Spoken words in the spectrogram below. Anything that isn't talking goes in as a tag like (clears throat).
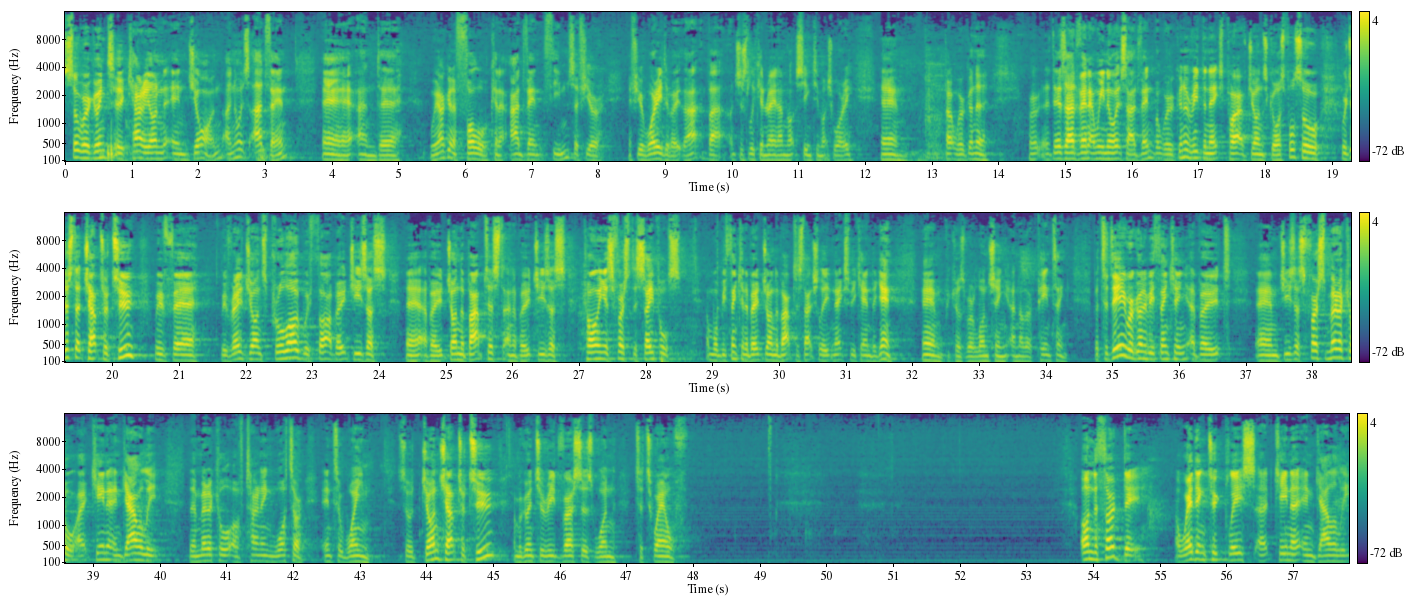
So we're going to carry on in John. I know it's Advent, uh, and uh, we are going to follow kind of Advent themes. If you're if you're worried about that, but just looking around, I'm not seeing too much worry. Um, but we're going to. It is Advent, and we know it's Advent, but we're going to read the next part of John's Gospel. So we're just at chapter two. We've uh, we've read John's prologue. We've thought about Jesus, uh, about John the Baptist, and about Jesus calling his first disciples. And we'll be thinking about John the Baptist actually next weekend again, um, because we're launching another painting. But today we're going to be thinking about um, Jesus' first miracle at Cana in Galilee, the miracle of turning water into wine. So, John chapter 2, and we're going to read verses 1 to 12. On the third day, a wedding took place at Cana in Galilee.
